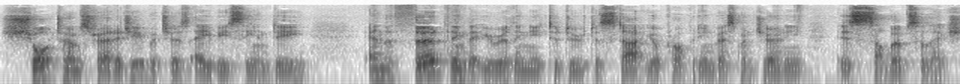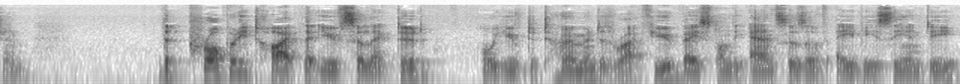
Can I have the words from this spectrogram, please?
short term strategy, which is A, B, C, and D. And the third thing that you really need to do to start your property investment journey is suburb selection the property type that you've selected or you've determined is right for you based on the answers of A, B, C, and D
